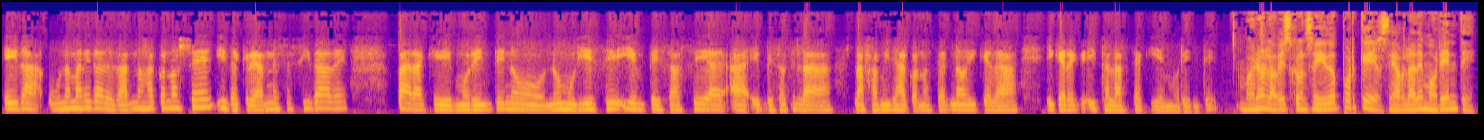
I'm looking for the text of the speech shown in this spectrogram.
era una manera de darnos a conocer y de crear necesidades para que Morente no, no muriese y empezase a, a empezase la, las familias a conocernos y quedar y querer instalarse aquí en Morente. Bueno, lo habéis conseguido porque se habla de Morente,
